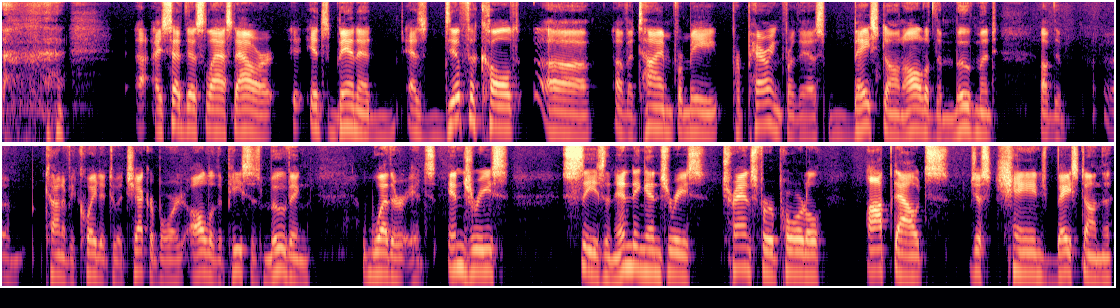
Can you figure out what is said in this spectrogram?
I said this last hour. It's been a as difficult uh, of a time for me preparing for this, based on all of the movement of the uh, kind of equate it to a checkerboard, all of the pieces moving, whether it's injuries season ending injuries, transfer portal, opt outs just change based on the.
